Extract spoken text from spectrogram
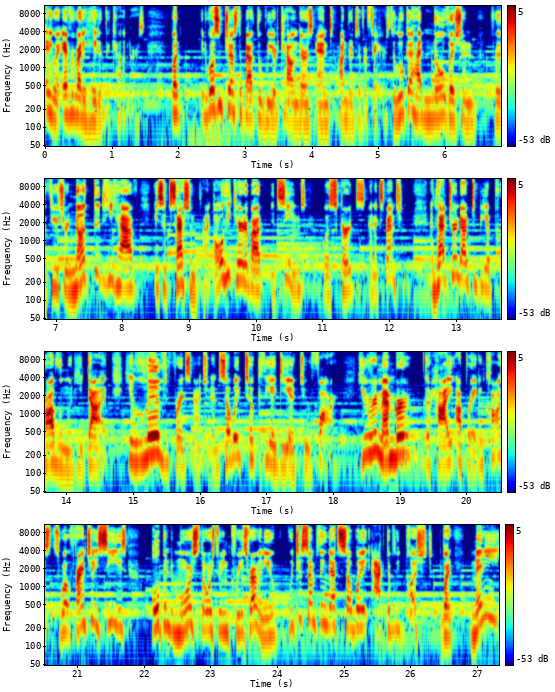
anyway, everybody hated the calendars. But it wasn't just about the weird calendars and hundreds of affairs. DeLuca had no vision for the future, not that he have a succession plan. All he cared about, it seems, was skirts and expansion. And that turned out to be a problem when he died. He lived for expansion, and so Subway took the idea too far. Do you remember the high operating costs? Well, franchisees opened more stores to increase revenue, which is something that Subway actively pushed. But many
